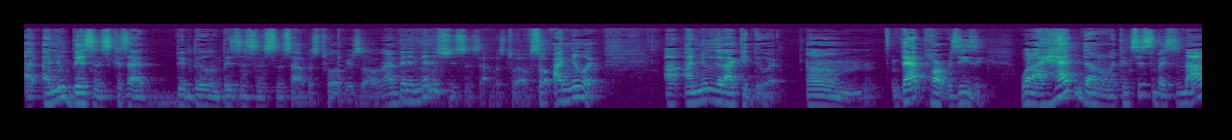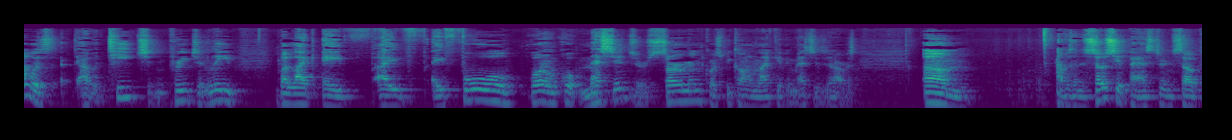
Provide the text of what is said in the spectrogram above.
I, I knew business because I'd been building businesses since I was 12 years old. And I've been in ministry since I was 12. So I knew it. Uh, I knew that I could do it. Um, that part was easy. What I hadn't done on a consistent basis, and I was, I would teach and preach and lead, but like a a, a full quote unquote message or sermon. Of course, we call them life giving messages at Harvest. Um, I was an associate pastor, and so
